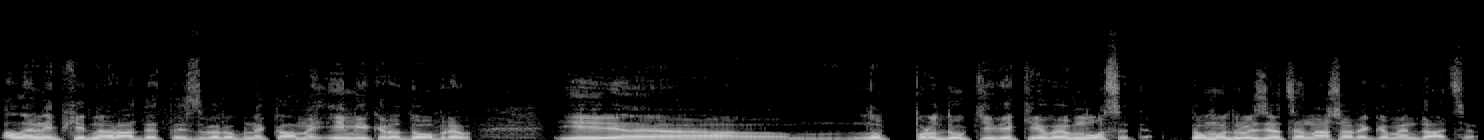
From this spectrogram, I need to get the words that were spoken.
але необхідно радитись з виробниками і мікродобрив, і е, ну, продуктів, які ви вносите. Тому, друзі, це наша рекомендація.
